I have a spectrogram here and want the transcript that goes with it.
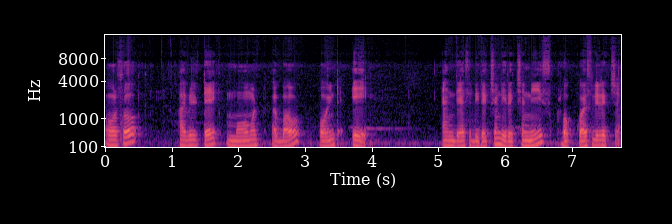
Also I will take moment about point A and there's a direction, direction is clockwise direction.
